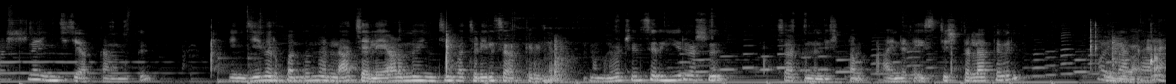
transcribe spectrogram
കഷ്ണ ഇഞ്ചി ചേർക്കാം നമുക്ക്. ഇഞ്ചി നിർബന്ധമൊന്നുമല്ല. ചിലയാളൊന്നും ഇഞ്ചി പച്ചടിയിൽ ചേർക്കലില്ല. നമ്മൾ പക്ഷേ ഒരു ചെറിയൊരു കഷ്ണം ചേർക്കുന്നുണ്ട്. ഇഷ്ടം. അതിന്റെ ടേസ്റ്റ് ഇഷ്ടമല്ലാത്തവർ ഒഴിവാക്കാം.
